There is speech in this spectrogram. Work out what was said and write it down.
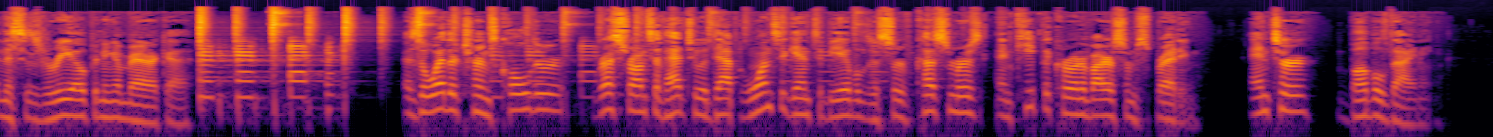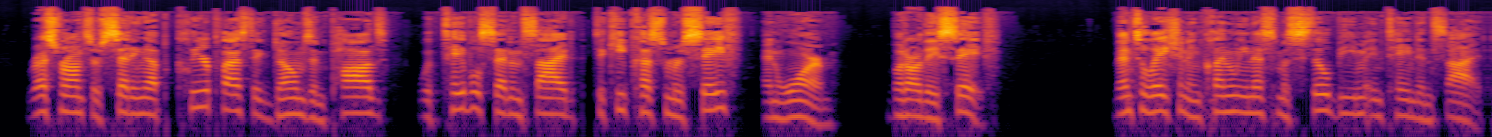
and this is Reopening America. As the weather turns colder, restaurants have had to adapt once again to be able to serve customers and keep the coronavirus from spreading. Enter bubble dining. Restaurants are setting up clear plastic domes and pods with tables set inside to keep customers safe and warm. But are they safe? Ventilation and cleanliness must still be maintained inside.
